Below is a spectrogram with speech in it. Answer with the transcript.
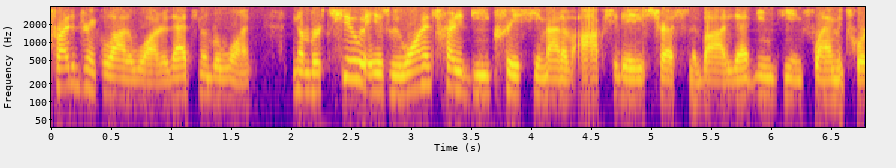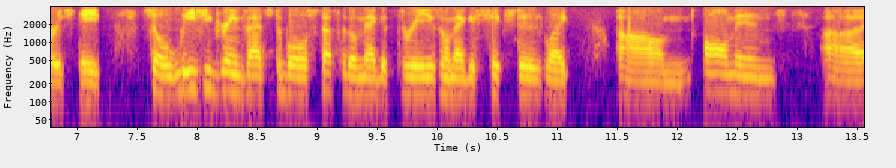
Try to drink a lot of water. That's number one. Number two is we want to try to decrease the amount of oxidative stress in the body. That means the inflammatory state. So leafy green vegetables, stuff with omega threes, omega sixes like um, almonds, uh,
